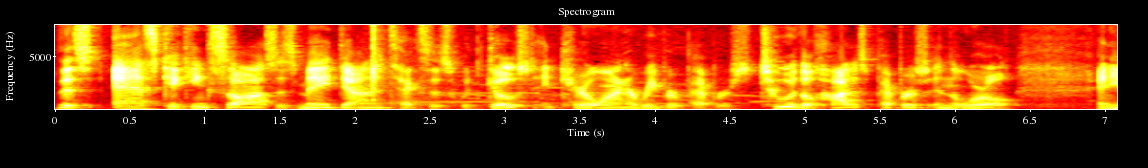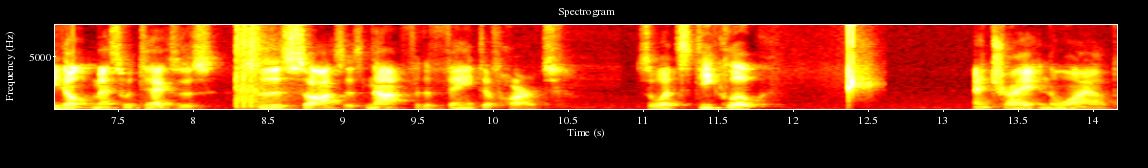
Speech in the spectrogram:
This ass-kicking sauce is made down in Texas with Ghost and Carolina Reaper peppers, two of the hottest peppers in the world. And you don't mess with Texas, so this sauce is not for the faint of heart. So let's decloak and try it in the wild.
